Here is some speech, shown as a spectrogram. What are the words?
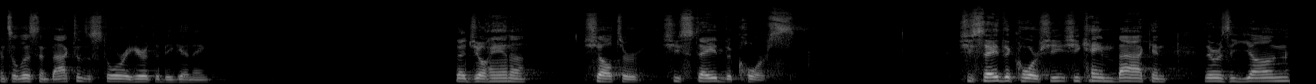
And so, listen, back to the story here at the beginning. That Johanna Shetler, she stayed the course. She stayed the course. She, she came back, and there was a young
